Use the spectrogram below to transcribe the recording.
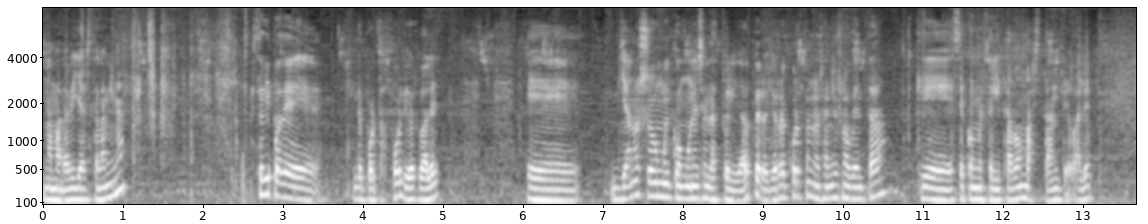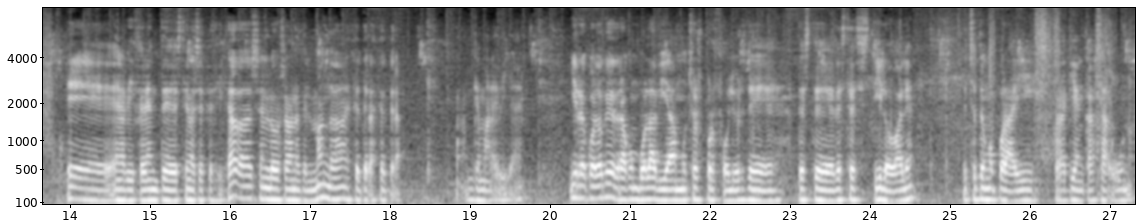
una maravilla esta lámina. Este tipo de, de portafolios, ¿vale? Eh, ya no son muy comunes en la actualidad, pero yo recuerdo en los años 90 que se comercializaban bastante, ¿vale? Eh, en las diferentes tiendas especializadas, en los salones del manga, etcétera, etcétera. qué maravilla, ¿eh? Y recuerdo que de Dragon Ball había muchos portfolios de, este, de este estilo, ¿vale? De hecho tengo por ahí, por aquí en casa algunos.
